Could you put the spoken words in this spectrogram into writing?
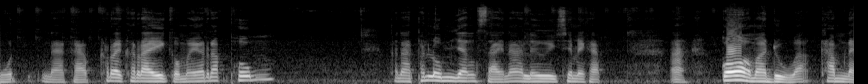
มุตินะครับ ใครๆก็ไม่รักผม ขนาดพัดลมยังสายหน้าเลยใช่ไหมครับอะก็มาดูว่าคำไหน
